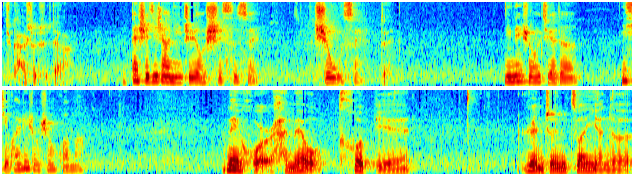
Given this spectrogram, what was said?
就开始是这样。但实际上你只有十四岁，十五岁。对，你那时候觉得你喜欢这种生活吗？那会儿还没有特别认真钻研的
